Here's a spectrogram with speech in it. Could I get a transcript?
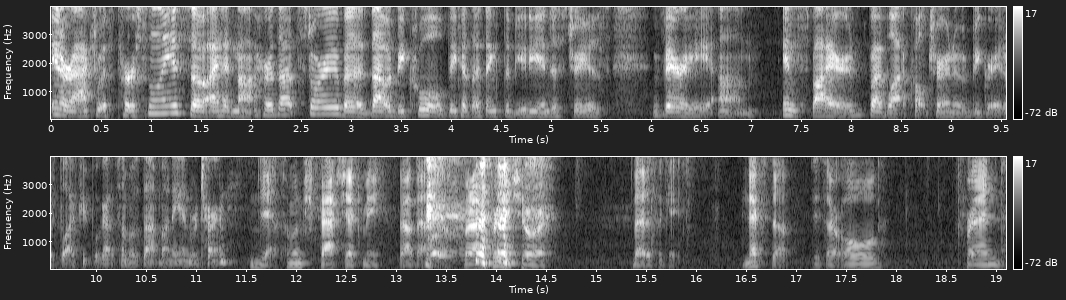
interact with personally, so I had not heard that story, but that would be cool because I think the beauty industry is very um, inspired by black culture, and it would be great if black people got some of that money in return. Yeah, someone fact check me about that, though, but I'm pretty sure that is the case. Next up is our old friend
